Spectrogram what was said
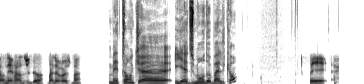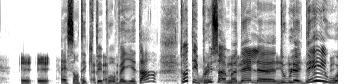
on est rendu là, malheureusement. Mettons qu'il y a du monde au balcon. Et, et, et. Elles sont équipées pour veiller tard. Toi, t'es Oui, plus un modèle euh, double D ou...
